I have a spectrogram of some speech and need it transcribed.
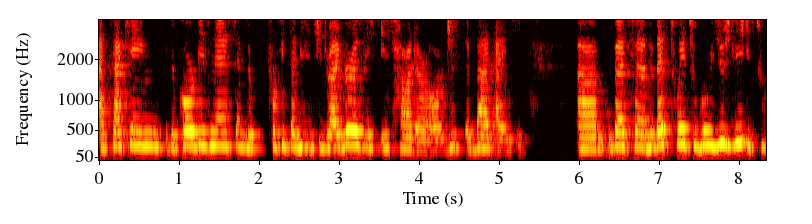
attacking the core business and the profitability drivers is, is harder or just a bad idea. Um, but uh, the best way to go usually is to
